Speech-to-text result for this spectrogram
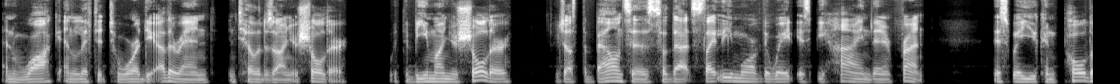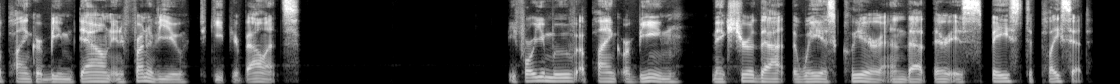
and walk and lift it toward the other end until it is on your shoulder. With the beam on your shoulder, adjust the balances so that slightly more of the weight is behind than in front. This way, you can pull the plank or beam down in front of you to keep your balance. Before you move a plank or beam, make sure that the way is clear and that there is space to place it.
